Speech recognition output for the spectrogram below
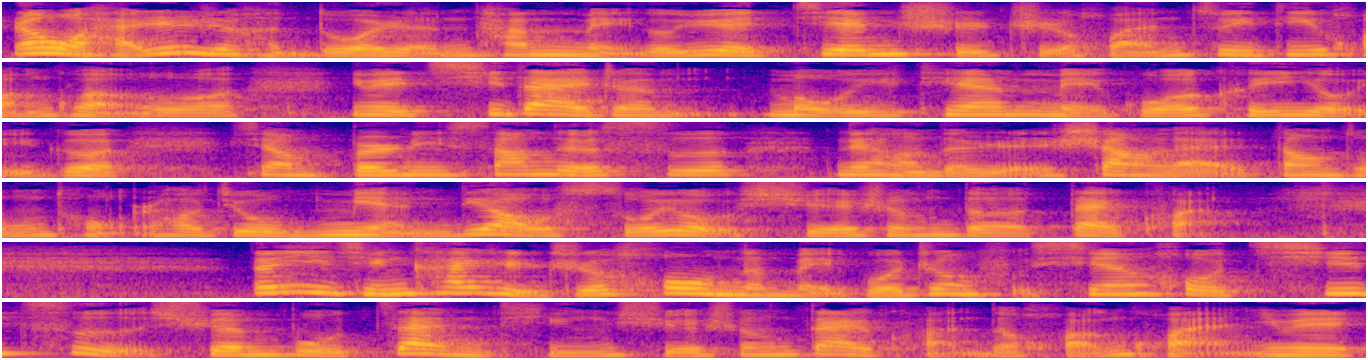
然后我还认识很多人，他们每个月坚持只还最低还款额，因为期待着某一天美国可以有一个像 Bernie Sanders 那样。的人上来当总统，然后就免掉所有学生的贷款。那疫情开始之后呢？美国政府先后七次宣布暂停学生贷款的还款，因为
